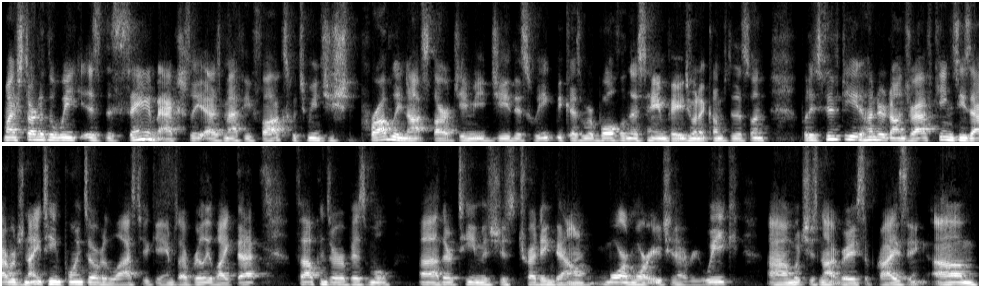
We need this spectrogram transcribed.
my start of the week is the same actually as Matthew Fox, which means you should probably not start Jimmy G this week because we're both on the same page when it comes to this one. But he's 5,800 on DraftKings. He's averaged 19 points over the last two games. I really like that. Falcons are abysmal. Uh, their team is just treading down more and more each and every week, um, which is not very surprising. Um,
